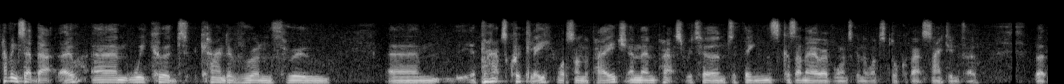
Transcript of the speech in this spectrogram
having said that, though, um, we could kind of run through um, perhaps quickly what's on the page and then perhaps return to things because I know everyone's going to want to talk about site info, but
